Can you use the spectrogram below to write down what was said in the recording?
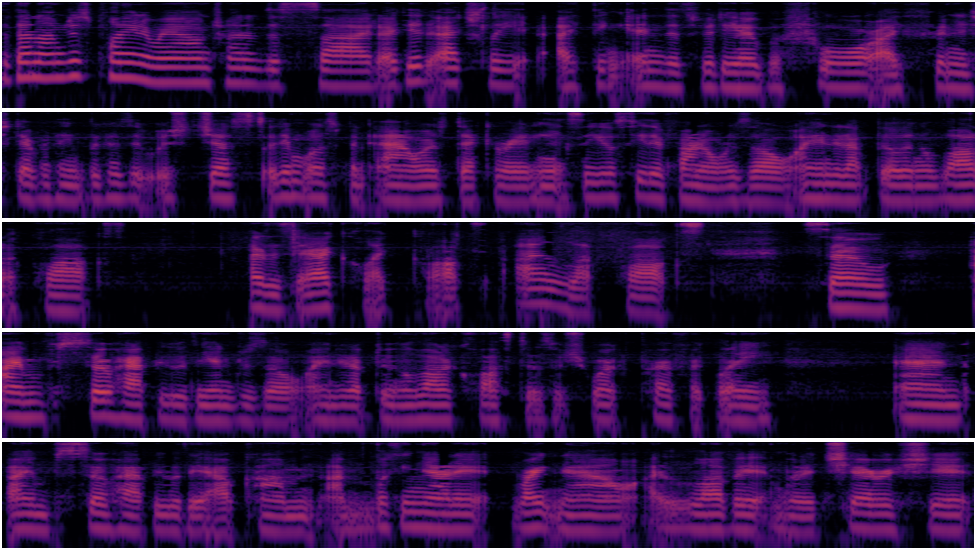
So then I'm just playing around trying to decide. I did actually, I think, end this video before I finished everything because it was just, I didn't want to spend hours decorating it. So you'll see the final result. I ended up building a lot of clocks. As I say, I collect clocks. I love clocks. So I'm so happy with the end result. I ended up doing a lot of clusters, which worked perfectly. And I'm so happy with the outcome. I'm looking at it right now. I love it. I'm going to cherish it.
